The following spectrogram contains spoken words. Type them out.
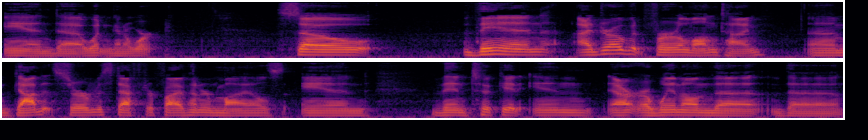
and uh, wasn't going to work. So then I drove it for a long time, um, got it serviced after 500 miles, and then took it in or, or went on the the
